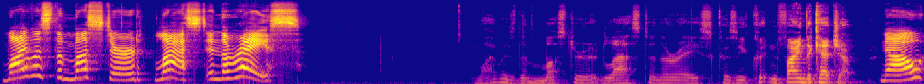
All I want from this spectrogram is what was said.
Why was the mustard last in the race? Why was the mustard last in the race? Because he couldn't find the ketchup. No.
